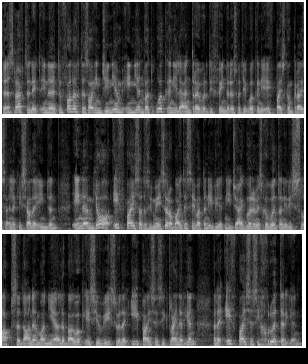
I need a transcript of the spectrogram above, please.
Dis reg so net en uh, toevallig dis daai Ingenium engine wat ook in die Land Rover Defender is wat jy ook in die F-Pace kan kry, is eintlik dieselfde engine. En ehm um, ja, F-Pace, dat is die mense daar buite sê wat nou nie weet nie, Jaguar is gewoond aan hierdie slap sedane, maar nee, hulle bou ook SUV's, so hulle E-Pace is die kleiner een, hulle F-Pace is die groter een.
